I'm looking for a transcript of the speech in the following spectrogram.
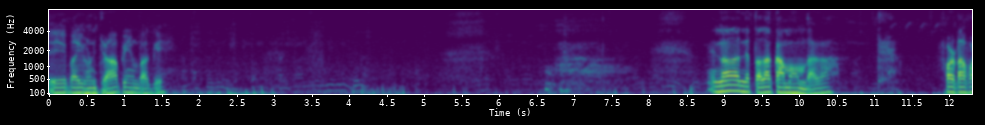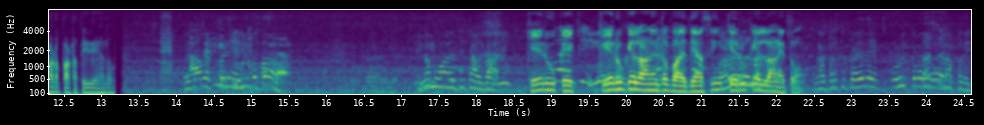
ਤੇ ਬਾਈ ਹੁਣ ਚਾਹ ਪੀਣ ਬਾਗੇ ਇਹਨਾਂ ਦਾ ਨਿੱਤਾ ਦਾ ਕੰਮ ਹੁੰਦਾ ਹੈਗਾ। ਫਟਾਫਟ ਪੱਟਤੀ ਦੇਖ ਲਓ। ਇਹਦਾ ਮੋਬਾਈਲ ਤੇ ਚੱਲਦਾ ਕੇਰੂ ਕੇ ਕੇਰੂ ਕੇ ਲਾਣੇ ਤੋਂ ਬਚਦੇ ਹਾਂ ਅਸੀਂ, ਕੇਰੂ ਕੇ ਲਾਣੇ ਤੋਂ। ਨੰਬਰ ਤੂੰ ਕਹੇ ਦੇ ਉਹਨੂੰ ਇੱਕ ਵਾਰੀ ਹੋਰ ਨੱਪ ਦੇ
